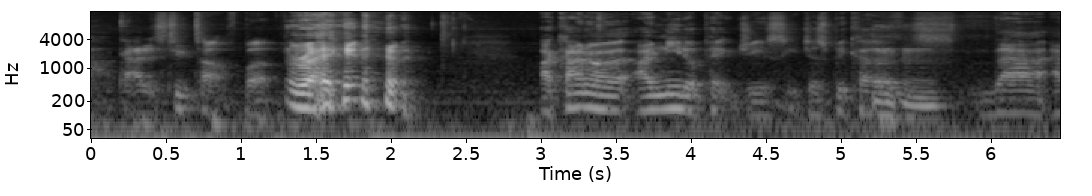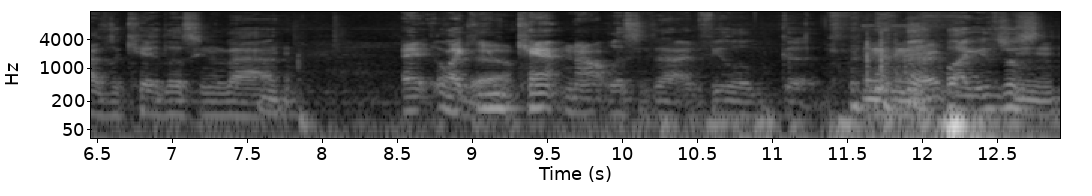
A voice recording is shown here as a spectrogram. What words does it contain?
Oh God, it's too tough. But Right. I kind of I need to pick Juicy just because Mhm. that as a kid listening to that, it, like Yeah. you can't not listen to that and feel good. Mhm. Right. like it's just Mhm.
